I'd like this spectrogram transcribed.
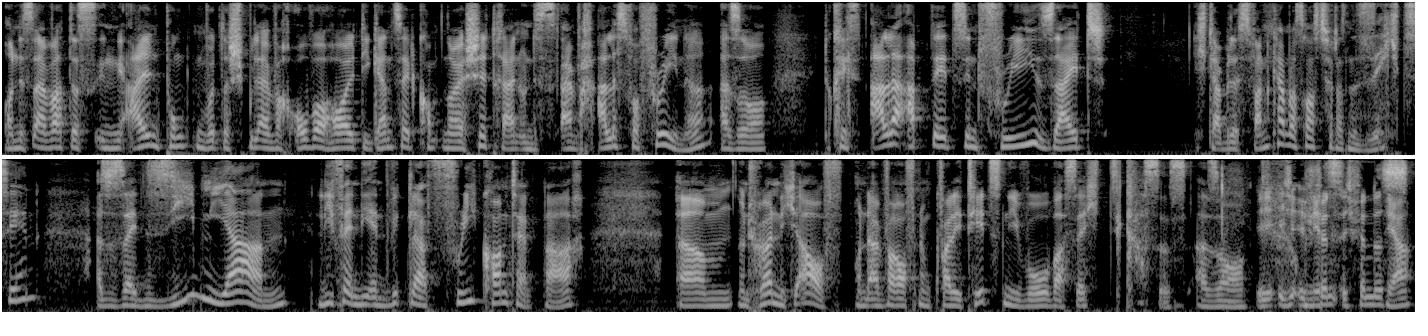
Und es ist einfach, dass in allen Punkten wird das Spiel einfach overhauled. Die ganze Zeit kommt neuer Shit rein und es ist einfach alles for free, ne? Also du kriegst alle Updates sind free seit, ich glaube, das wann kam das raus? 2016? Also seit sieben Jahren liefern die Entwickler Free Content nach ähm, und hören nicht auf und einfach auf einem Qualitätsniveau, was echt krass ist. Also ich, ich, ich finde ich find das, ja?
